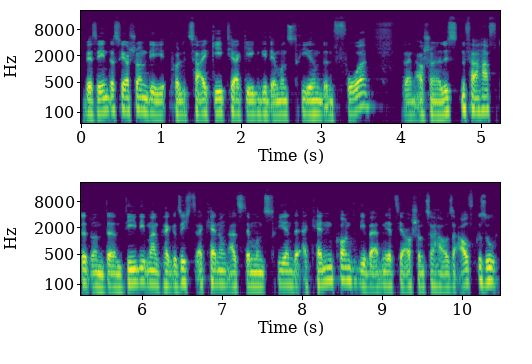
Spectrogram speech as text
Wir sehen das ja schon, die Polizei geht ja gegen die Demonstrierenden vor, es werden auch Journalisten verhaftet und äh, die, die man per Gesichtserkennung als Demonstrierende erkennen konnte, die werden jetzt ja auch schon zu Hause aufgesucht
